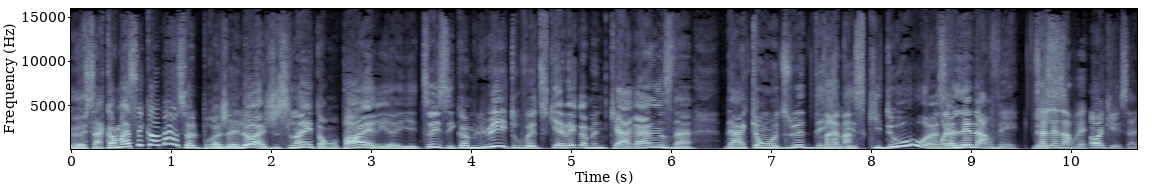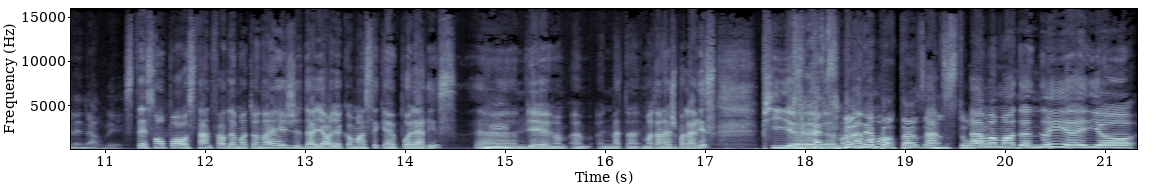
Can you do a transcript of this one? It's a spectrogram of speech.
euh, ça a commencé comment, ça, le projet-là, à Ghislain, ton père? Il- il- Tu sais, c'est comme lui, il trouvait-tu qu'il y avait comme une carence dans, dans la conduite des, des skidoo? Oui. Ça l'énervait. Ça l'énervait. OK, ça l'énervait. C'était son passe-temps de faire de la motoneige. D'ailleurs, il a commencé avec un Polaris. Euh. Une une moto- motoneige Polaris. Puis, euh, à une à- l'histoire. À un moment donné, euh, il, a,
